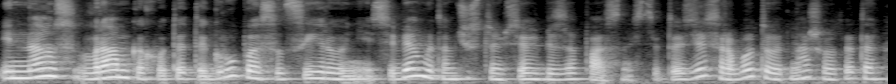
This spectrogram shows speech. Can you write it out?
И нас в рамках вот этой группы ассоциирования себя мы там чувствуем себя в безопасности. То есть здесь работает наша вот эта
